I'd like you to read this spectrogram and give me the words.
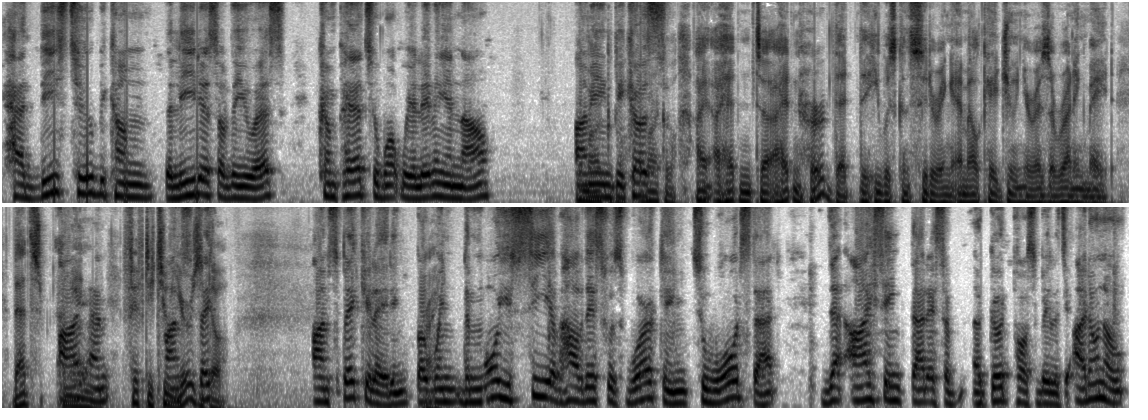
had these two become the leaders of the US compared to what we're living in now? I mean, because I, I, hadn't uh, I hadn't heard that, that, he was considering MLK Jr. as a running mate. That's I, I mean, am, 52 I'm years spe- ago. I'm speculating, but right. when the more you see of how this was working towards that, that I think that is a, a good possibility. I don't know.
